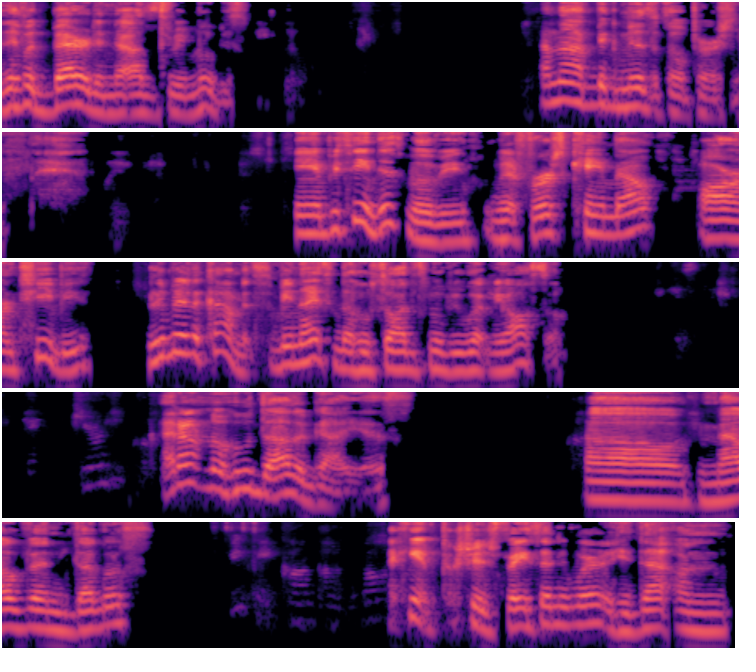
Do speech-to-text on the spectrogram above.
This was better than the other three movies. I'm not a big musical person. And if you've seen this movie when it first came out or on TV, leave it in the comments. It'd be nice to know who saw this movie with me also. I don't know who the other guy is. Uh, Melvyn Douglas. I can't picture his face anywhere. He's not on,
